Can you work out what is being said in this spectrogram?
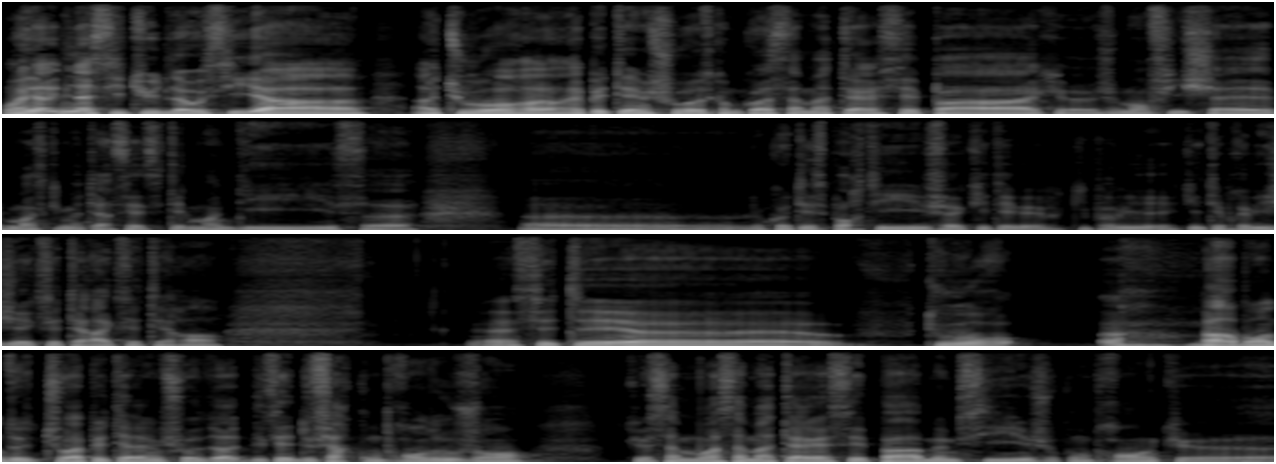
on va dire une lassitude là aussi à, à toujours répéter la même chose, comme quoi ça m'intéressait pas, que je m'en fichais. Moi, ce qui m'intéressait, c'était le moins de 10. le côté sportif qui était, qui, était privilégié, etc. etc. Euh, c'était euh, toujours barbant de toujours répéter la même chose, d'essayer de faire comprendre aux gens que ça, moi, ça m'intéressait pas, même si je comprends que euh,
